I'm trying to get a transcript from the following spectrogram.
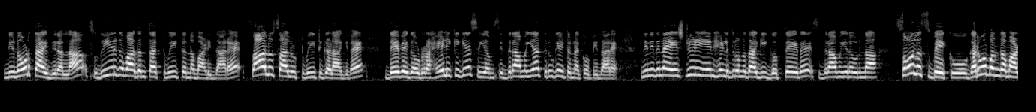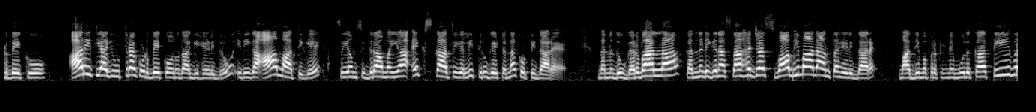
ನೀವು ನೋಡ್ತಾ ಇದ್ದೀರಲ್ಲ, ಸುದೀರ್ಘವಾದಂತ ಟ್ವೀಟ್ ಅನ್ನು ಮಾಡಿದ್ದಾರೆ. ಸಾಲು ಸಾಲು ಟ್ವೀಟ್ಗಳಾಗಿದೆ. ದೇವೇಗೌಡರ ಹೇಳಿಕೆಗೆ ಸಿಎಂ ಸಿದ್ದರಾಮಯ್ಯ ತಿರುಗೇಟನ್ನ ಕೊಟ್ಟಿದ್ದಾರೆ. ನಿನ್ನಿದಿನ ಎಚ್ ಡಿ ಏನ್ ಹೇಳಿದ್ರು ಅನ್ನೋದಾಗಿ ಗೊತ್ತೇ ಇದೆ. ಸಿದ್ದರಾಮಯ್ಯನವ್ರನ್ನ ಸೋಲಿಸಬೇಕು, ಗರ್ವಭಂಗ ಮಾಡಬೇಕು. ಆ ರೀತಿಯಾಗಿ ಉತ್ತರ ಕೊಡಬೇಕು ಅನ್ನೋದಾಗಿ ಹೇಳಿದ್ರು. ಇದೀಗ ಆ ಮಾತಿಗೆ ಸಿಎಂ ಸಿದ್ದರಾಮಯ್ಯ ಎಕ್ಸ್ ಖಾತೆಯಲ್ಲಿ ತಿರುಗೇಟನ್ನ ಕೊಟ್ಟಿದ್ದಾರೆ. ನನ್ನದು ಗರ್ವ ಅಲ್ಲ, ಕನ್ನಡಿಗನ ಸಹಜ ಸ್ವಾಭಿಮಾನ ಅಂತ ಹೇಳಿದ್ದಾರೆ. ಮಾಧ್ಯಮ ಪ್ರಕಟಣೆ ಮೂಲಕ ತೀವ್ರ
